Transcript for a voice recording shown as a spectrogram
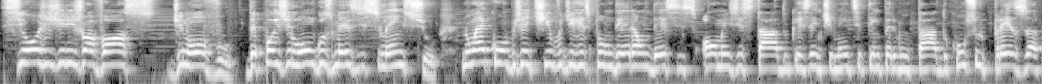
se hoje dirijo a voz, de novo, depois de longos meses de silêncio, não é com o objetivo de responder a um desses homens de Estado que recentemente se tem perguntado com surpresa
